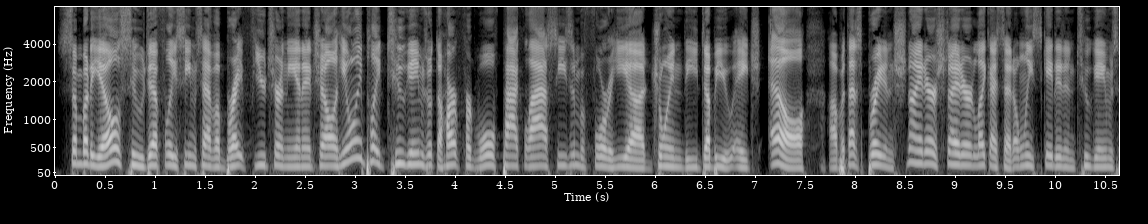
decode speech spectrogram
Somebody else who definitely seems to have a bright future in the NHL. He only played two games with the Hartford Wolfpack last season before he uh, joined the WHL, uh, but that's Braden Schneider. Schneider, like I said, only skated in two games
